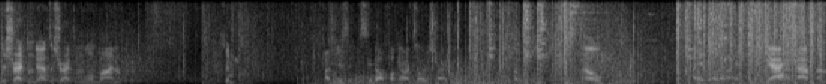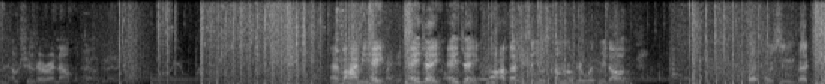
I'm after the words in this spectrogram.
Distract them, guys. Distract them. I'm going behind them. I'm using. You see that fucking artillery strike? No. I hit someone. I hit someone. Yeah, I, I'm, I'm, I'm shooting her right now. Hey, behind me. Hey, AJ, AJ, come on. I thought you said you was coming over here with me, dog. What? I was sitting back. looking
